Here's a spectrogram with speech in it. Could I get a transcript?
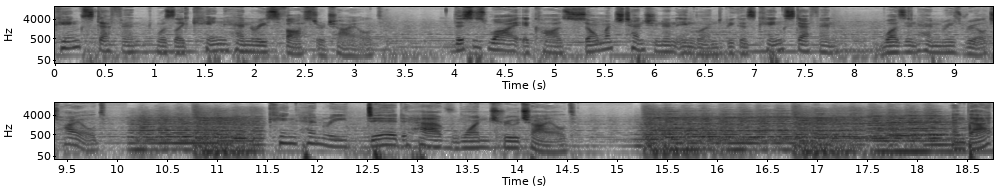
King Stephen was like King Henry's foster child. This is why it caused so much tension in England because King Stephen wasn't Henry's real child. King Henry did have one true child. And that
